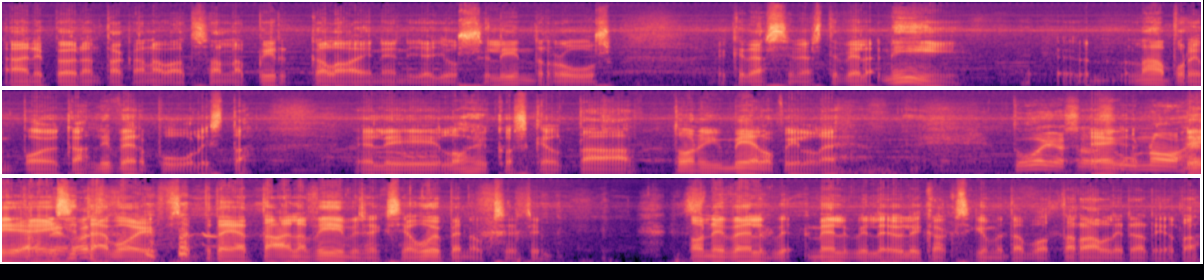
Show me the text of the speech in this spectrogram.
äänipöydän takana ovat Sanna Pirkkalainen ja Jussi Lindruus. Ja ketä sinä sitten vielä? Niin, naapurin poika Liverpoolista, eli Lohikoskelta Toni Melville, Tuo jos olisi unohdettu. Niin, ei sitä voi, se pitää jättää aina viimeiseksi ja huipennuksiksi. Toni Melville yli 20 vuotta ralliradiota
